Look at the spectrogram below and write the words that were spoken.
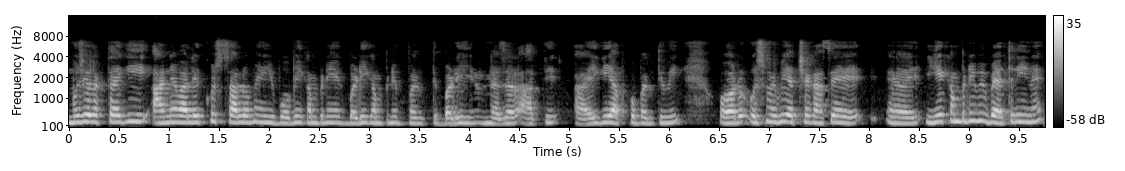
मुझे लगता है कि आने वाले कुछ सालों में वो भी कंपनी एक बड़ी कंपनी बड़ी नज़र आती, आएगी आपको बनती हुई। और उसमें भी अच्छे खासे ये कंपनी भी बेहतरीन है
